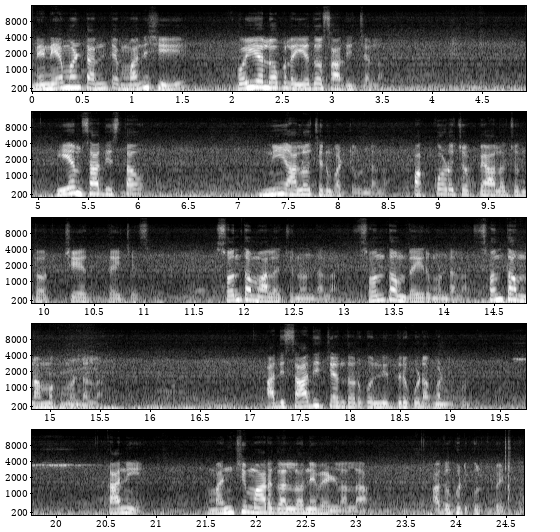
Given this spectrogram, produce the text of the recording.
నేనేమంటానంటే మనిషి పోయే లోపల ఏదో సాధించాల. ఏం సాధిస్తావు? నీ ఆలోచన బట్టి ఉండాలి. పక్కోడు చెప్పే ఆలోచనతో చే దయచేసి. సొంతం ఆలోచన ఉండాలి. సొంతం ధైర్యం ఉండాల సొంతం నమ్మకం ఉండాల. అది సాధించేంత వరకు నిద్ర కూడా పట్టకూడదు. కానీ మంచి మార్గాల్లోనే వెళ్ళాలా అదొకటి గుర్తుపెట్టుకో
